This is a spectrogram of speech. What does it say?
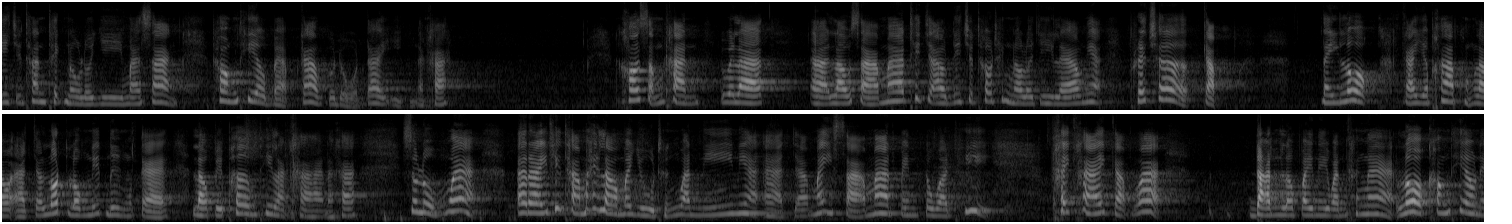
ดิจิทัลเทคโนโลยีมาสร้างท่องเที่ยวแบบก้าวกระโดดได้อีกนะคะ ข้อสำคัญเวลาเราสามารถที่จะเอาดิจิทัลเทคโนโลยีแล้วเนี่ยเพรสเชอร์กับในโลกกายภาพของเราอาจจะลดลงนิดนึง แต่เราไปเพิ่มที่ราคานะคะ สรุปว่าอะไรที่ทำให้เรามาอยู่ถึงวันนี้เนี่ยอาจจะไม่สามารถเป็นตัวที่ คล้ายๆกับว่าดันเราไปในวันข้างหน้า โลกท่องเที่ยวใน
